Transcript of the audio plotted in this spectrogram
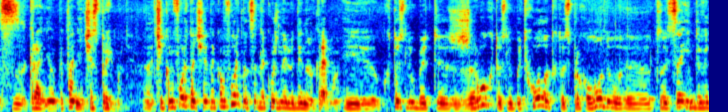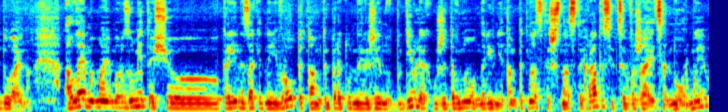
з крайнього питання, чи сприймуть. Е, Чи комфортно, чи не комфортно, це для кожної людини окремо. І хтось любить е, жару, хтось любить холод, хтось прохолоду, е, то це індивідуально. Але ми маємо розуміти, що країни Західної Європи там температурний режим в будівлях вже давно на рівні там 15-16 градусів. Це вважається нормою.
